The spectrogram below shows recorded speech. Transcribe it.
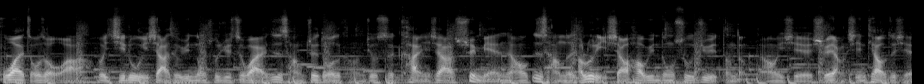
户外走走啊，会记录一下这个运动数据之外，日常最多的可能就是看一下睡眠，然后日常的卡路里消耗、运动数据等等，然后一些血氧、心跳这些，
